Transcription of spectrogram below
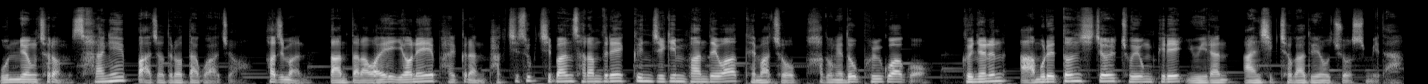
운명처럼 사랑에 빠져들었다고 하죠. 하지만 딴따라와의 연애에 발끈한 박지숙 집안 사람들의 끈질긴 반대와 대마초 파동에도 불구하고 그녀는 암울했던 시절 조용필의 유일한 안식처가 되어 주었습니다.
